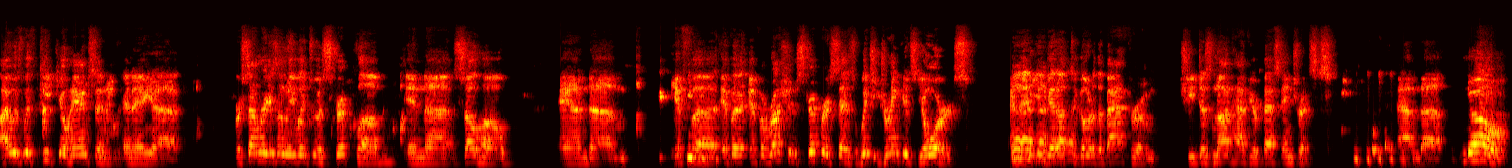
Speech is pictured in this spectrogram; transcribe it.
I was with Pete Johansson in a. Uh, for some reason, we went to a strip club in uh, Soho, and um, if uh, if a if a Russian stripper says which drink is yours, and then you get up to go to the bathroom, she does not have your best interests. And uh, No,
